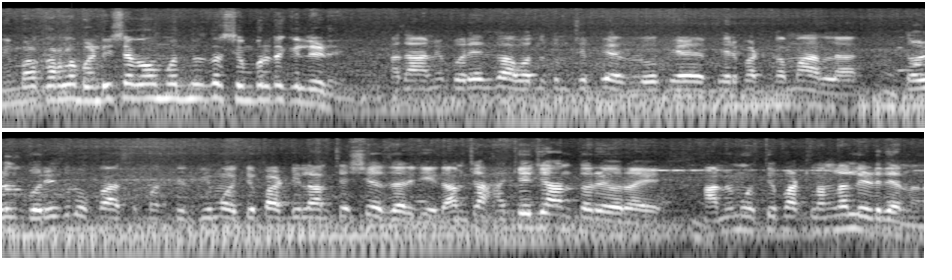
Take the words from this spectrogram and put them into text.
निंबाळकरला भंडीच्या गावामधनं तर शंभर टक्के लीड आहे आता आम्ही बरेच गावातून तुमचे फेरलो फेर फेरफटका मारला. त्यावेळेस बरेच लोक असं म्हणतील की मोहिते पाटील आमच्या शेजारी आहेत. आमच्या हाकेच्या अंतरावर आहे. आम्ही मोहिते पाटलांना लीड देणार.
